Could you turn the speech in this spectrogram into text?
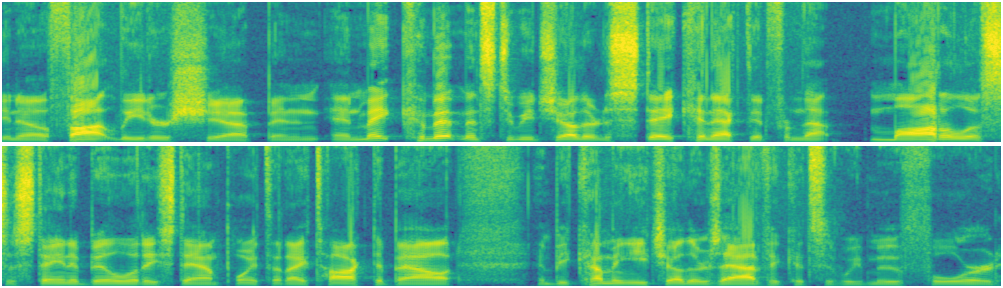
you know, thought leadership and, and make commitments to each other to stay connected from that model of sustainability standpoint that I talked about and becoming each other's advocates as we move forward.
